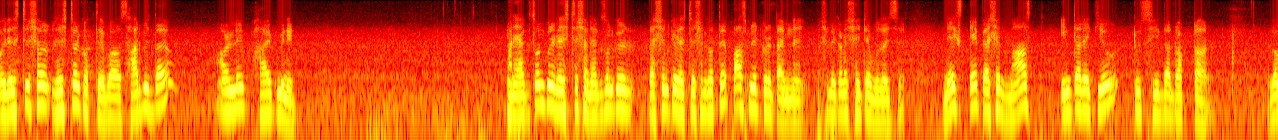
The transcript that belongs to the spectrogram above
ওই রেজিস্ট্রেশন রেজিস্টার করতে বা সার্ভিস দেয় অনলি ফাইভ মিনিট মানে একজন করে রেজিস্ট্রেশন একজন করে পেশেন্টকে রেজিস্ট্রেশন করতে পাঁচ মিনিট করে টাইম নেয়। আসলে এখানে সেইটাই বোঝাইছে। Next a patient must enter a queue to see the doctor এবং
